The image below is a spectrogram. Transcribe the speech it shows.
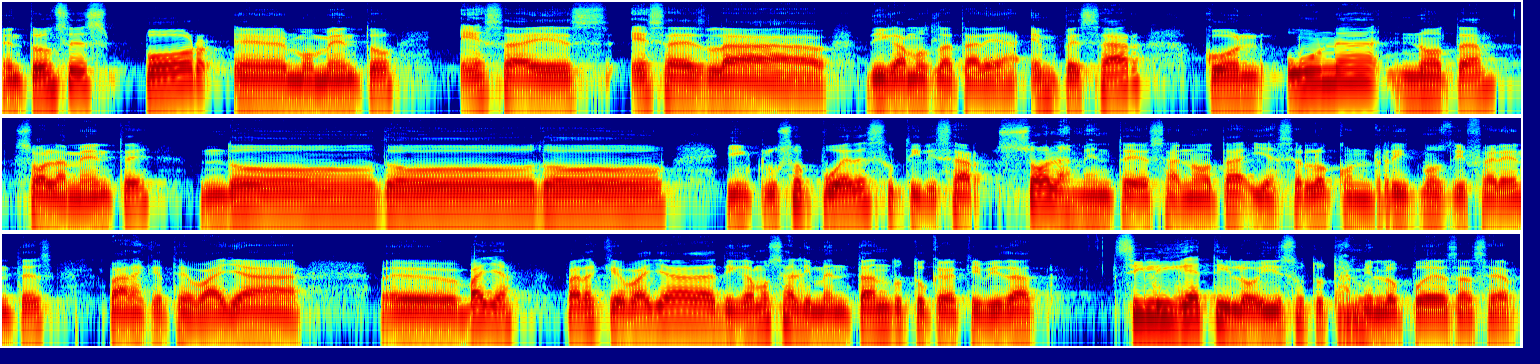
Entonces, por el momento, esa es, esa es la, digamos, la tarea. Empezar con una nota solamente, do, do, do. Incluso puedes utilizar solamente esa nota y hacerlo con ritmos diferentes para que te vaya, eh, vaya, para que vaya, digamos, alimentando tu creatividad. Si Ligeti lo hizo, tú también lo puedes hacer.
